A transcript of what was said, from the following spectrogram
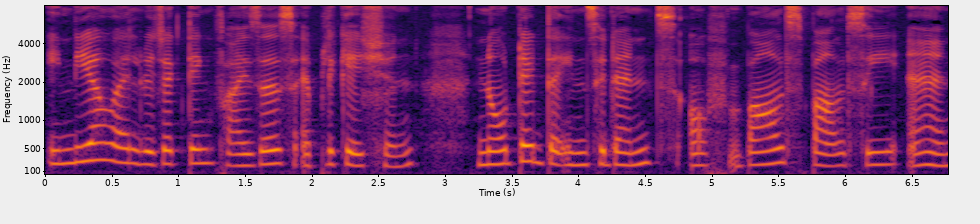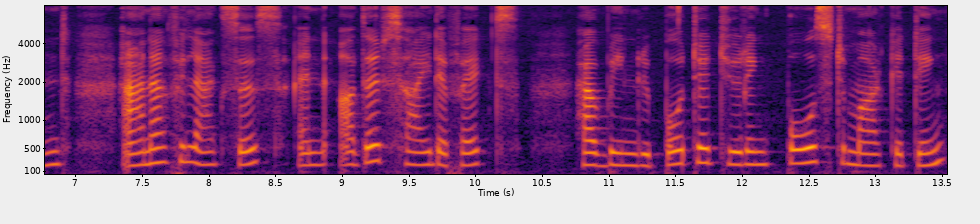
India, while rejecting Pfizer's application, noted the incidents of Bell's palsy and anaphylaxis and other side effects have been reported during post marketing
